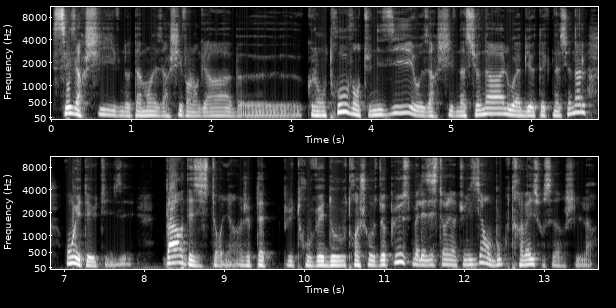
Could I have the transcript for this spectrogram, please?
ces archives, notamment les archives en langue arabe euh, que l'on trouve en Tunisie, aux archives nationales ou à la Bibliothèque nationale, ont été utilisées par des historiens. J'ai peut-être pu trouver d'autres choses de plus, mais les historiens tunisiens ont beaucoup travaillé sur ces archives-là.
